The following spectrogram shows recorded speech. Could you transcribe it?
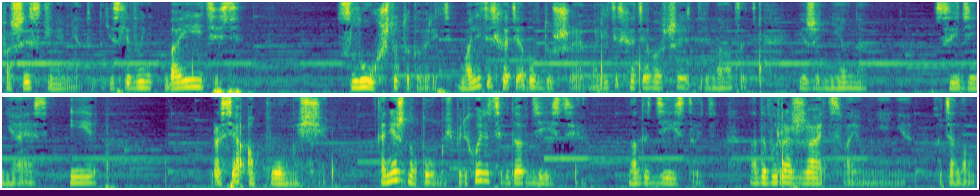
фашистскими методами. Если вы боитесь слух что-то говорить. Молитесь хотя бы в душе, молитесь хотя бы в 6-12 ежедневно, соединяясь и прося о помощи. Конечно, помощь переходит всегда в действие. Надо действовать, надо выражать свое мнение, хотя нам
